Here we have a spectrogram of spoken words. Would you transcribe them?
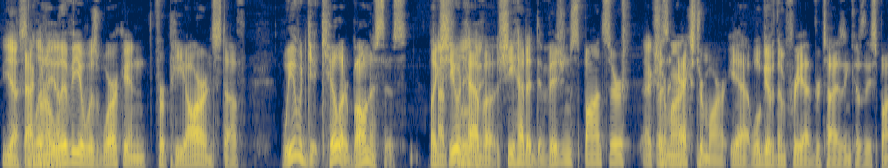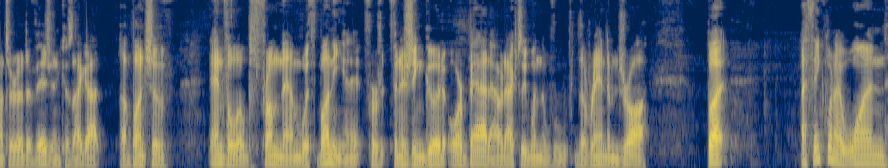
Yes, Back Olivia. when Olivia was working for PR and stuff, we would get killer bonuses. Like she would have a she had a division sponsor, Extra Mart. Extra Mart. Yeah, we'll give them free advertising because they sponsored a division. Because I got a bunch of envelopes from them with money in it for finishing good or bad. I would actually win the the random draw. But I think when I won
